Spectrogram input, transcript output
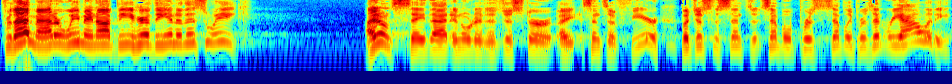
For that matter, we may not be here at the end of this week. I don't say that in order to just stir a sense of fear, but just to simple, simply present reality.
